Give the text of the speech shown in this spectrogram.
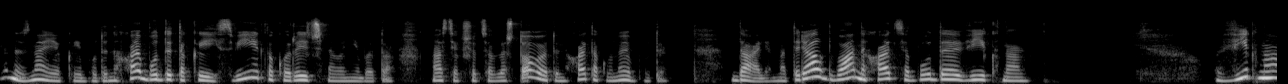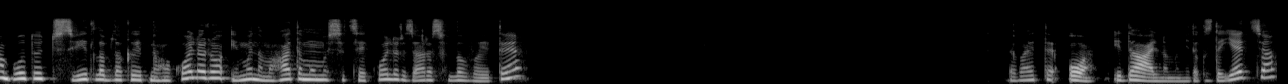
я не знаю, який буде. Нехай буде такий світло-коричневий, нібито. Нас, якщо це влаштовує, то нехай так воно і буде. Далі, матеріал 2, нехай це буде вікна. Вікна будуть світло-блакитного кольору, і ми намагатимемося цей колір зараз вловити. Давайте. О, ідеально, мені так здається.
